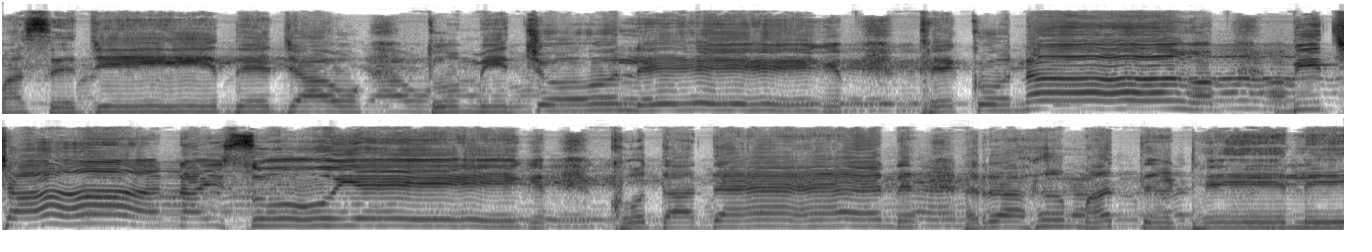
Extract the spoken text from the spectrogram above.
মসজিদ যাও, তুমি চলে থেকো না। বিছানায় শুয়ে খোদা দেন রহমত ঢেলে।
